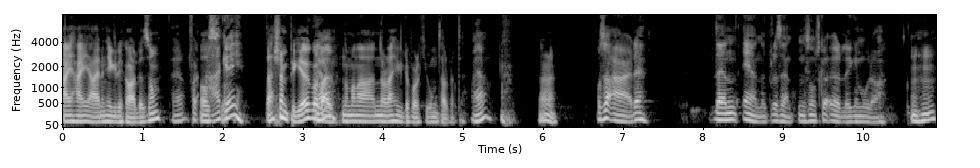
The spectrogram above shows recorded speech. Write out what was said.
Hei, hei, jeg er en hyggelig kar, liksom. Ja, for det er gøy. Det er kjempegøy å gå live når, man er, når det er hyggelige folk i kommentarfeltet. Ja. Det er det. Og så er det den ene prosenten som skal ødelegge moroa. Mhm.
